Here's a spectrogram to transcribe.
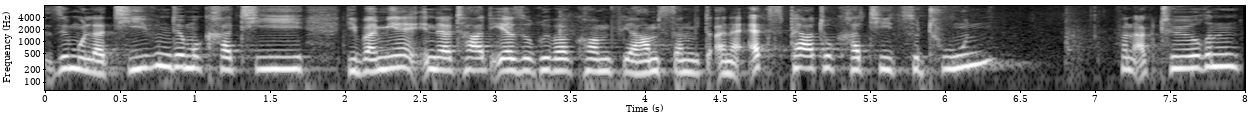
simulativen Demokratie, die bei mir in der Tat eher so rüberkommt, wir haben es dann mit einer Expertokratie zu tun von Akteuren,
